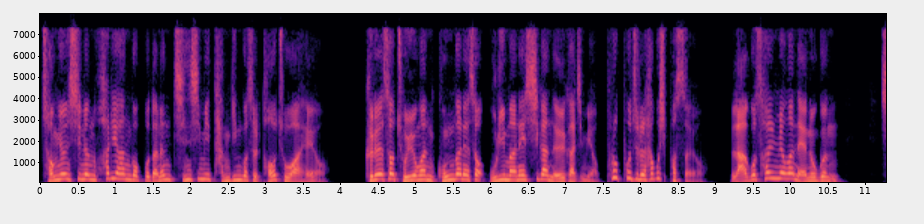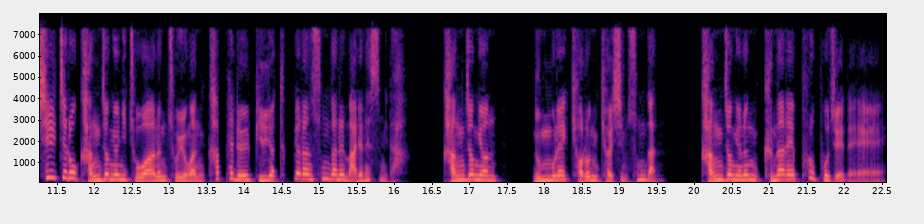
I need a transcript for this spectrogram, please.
정현 씨는 화려한 것보다는 진심이 담긴 것을 더 좋아해요. 그래서 조용한 공간에서 우리만의 시간을 가지며 프로포즈를 하고 싶었어요. 라고 설명한 에녹은 실제로 강정현이 좋아하는 조용한 카페를 빌려 특별한 순간을 마련했습니다. 강정현, 눈물의 결혼 결심 순간. 강정현은 그날의 프로포즈에 대해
